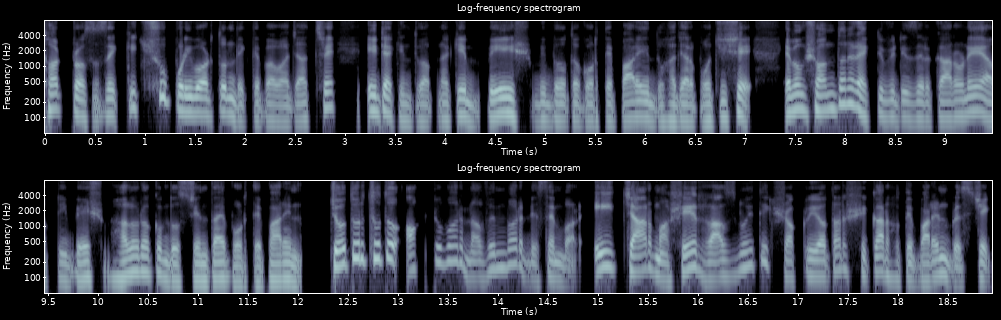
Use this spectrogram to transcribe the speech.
থট প্রসেসে কিছু পরিবর্তন দেখতে পাওয়া যাচ্ছে। এটা কিন্তু আপনাকে বেশ বিব্রত করতে পারে দু হাজার পঁচিশে এবং সন্তানের অ্যাক্টিভিটিসের কারণে আপনি বেশ ভালো রকম দুশ্চিন্তায় পড়তে পারেন। চতুর্থত অক্টোবর, নভেম্বর, ডিসেম্বর এই চার মাসে রাজনৈতিক সক্রিয়তার শিকার হতে পারেন বৃশ্চিক।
